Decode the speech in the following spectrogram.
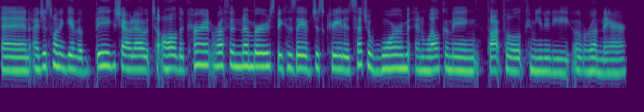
and I just want to give a big shout out to all the current Ruffin members because they have just created such a warm and welcoming, thoughtful community over on there.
